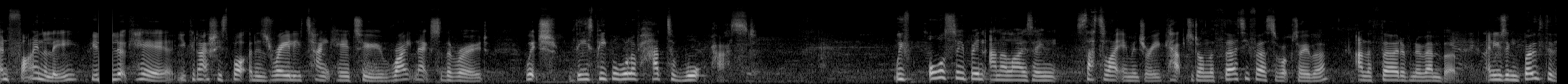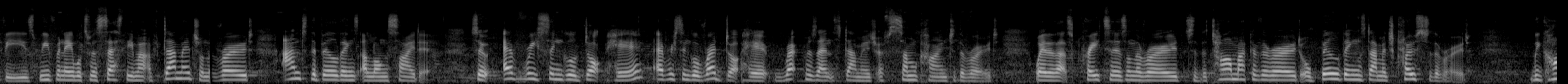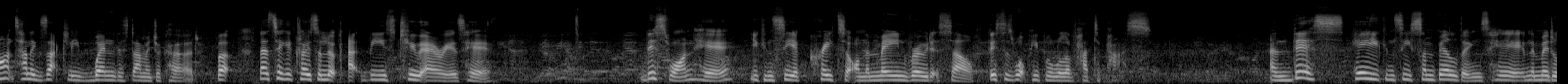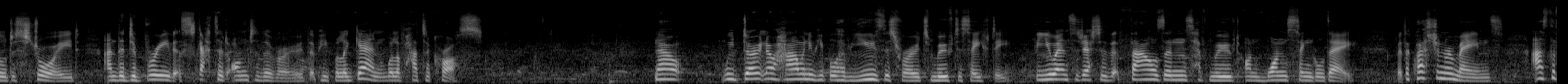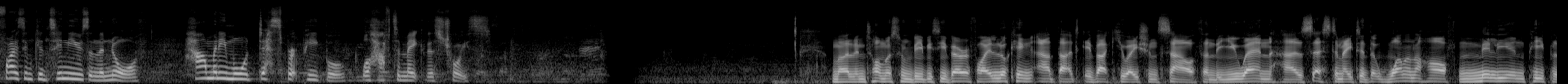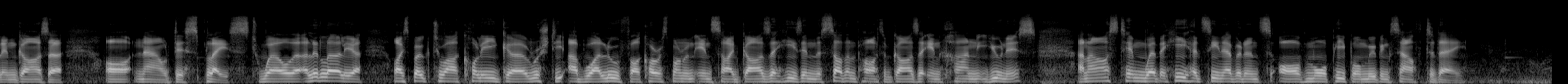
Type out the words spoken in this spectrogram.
And finally, if you look here, you can actually spot an Israeli tank here too, right next to the road, which these people will have had to walk past. We've also been analysing satellite imagery captured on the 31st of October and the 3rd of November. And using both of these, we've been able to assess the amount of damage on the road and the buildings alongside it. So every single dot here, every single red dot here represents damage of some kind to the road, whether that's craters on the road, to the tarmac of the road, or buildings damaged close to the road. We can't tell exactly when this damage occurred, but let's take a closer look at these two areas here. This one here, you can see a crater on the main road itself. This is what people will have had to pass. And this, here you can see some buildings here in the middle destroyed and the debris that's scattered onto the road that people again will have had to cross. Now, we don't know how many people have used this road to move to safety. The UN suggested that thousands have moved on one single day. But the question remains, as the fighting continues in the north, how many more desperate people will have to make this choice? Merlin Thomas from BBC Verify looking at that evacuation south and the UN has estimated that one and a half million people in Gaza are now displaced. Well, a little earlier, I spoke to our colleague uh, Rushdi Abu Alouf, our correspondent inside Gaza. He's in the southern part of Gaza in Khan Yunis, and I asked him whether he had seen evidence of more people moving south today.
